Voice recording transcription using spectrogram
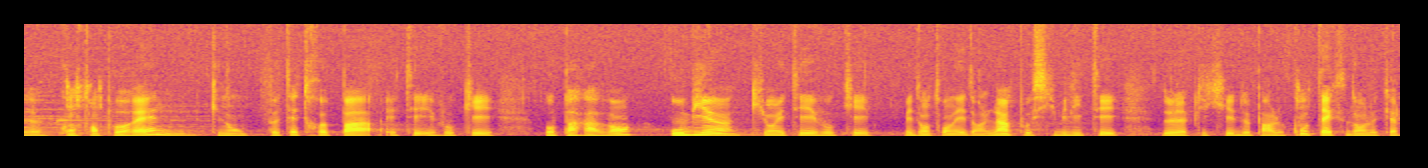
euh, contemporaines qui n'ont peut-être pas été évoquées auparavant, ou bien qui ont été évoquées mais dont on est dans l'impossibilité de l'appliquer de par le contexte dans lequel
